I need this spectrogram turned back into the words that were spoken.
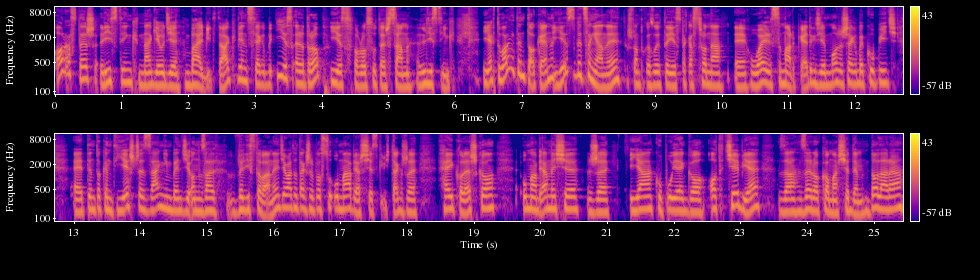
oraz też listing na giełdzie Bybit, tak? Więc jakby i jest airdrop, i jest po prostu też sam listing. I aktualnie ten token jest wyceniany, już wam pokazuję, tutaj jest taka strona e, Wales Market, gdzie możesz jakby kupić e, ten token jeszcze zanim będzie on wylistowany. Działa to tak, że po prostu umawiasz się z kimś, tak, że hej koleżko, umawiamy się, że ja kupuję go od ciebie za 0,7 dolara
